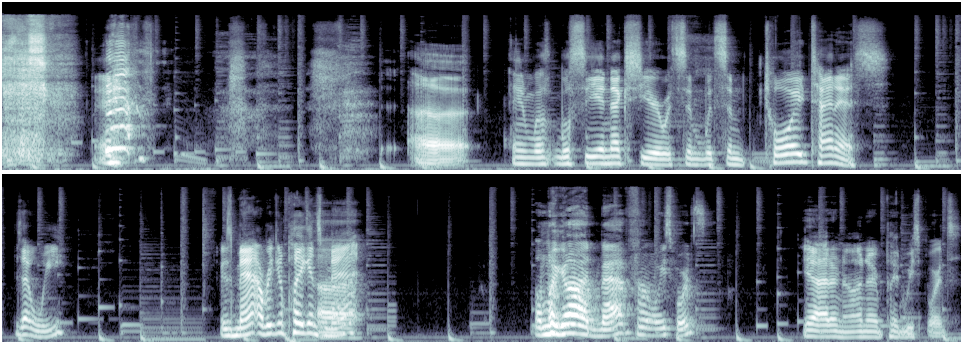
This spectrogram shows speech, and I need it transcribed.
uh, and we'll we'll see you next year with some with some toy tennis. Is that we? Is Matt? Are we gonna play against Uh, Matt? Oh my god, Matt from Wii Sports? Yeah, I don't know. I never played Wii Sports.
